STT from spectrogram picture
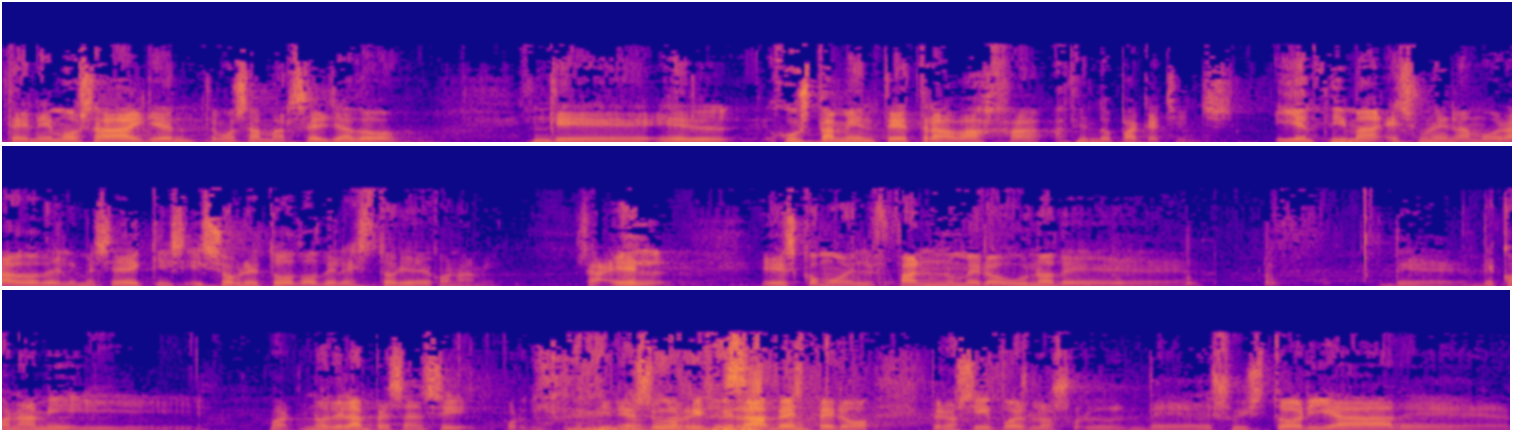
tenemos a alguien, tenemos a Marcel Jadot, que él justamente trabaja haciendo packagings. Y encima es un enamorado del MSX y sobre todo de la historia de Konami. O sea, él es como el fan número uno de, de, de Konami y bueno, no de la empresa en sí, porque tiene sus rifirrafes, pero, pero sí pues los, de su historia, de,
